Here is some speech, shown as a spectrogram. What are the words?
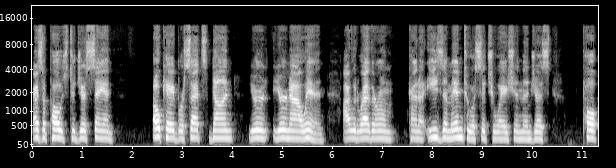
as opposed to just saying okay brissett's done you're you're now in i would rather him kind of ease them into a situation than just pull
